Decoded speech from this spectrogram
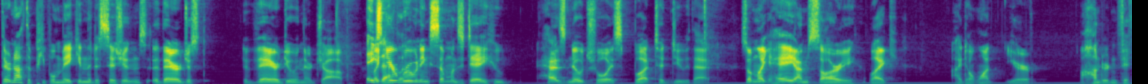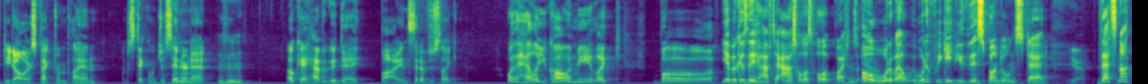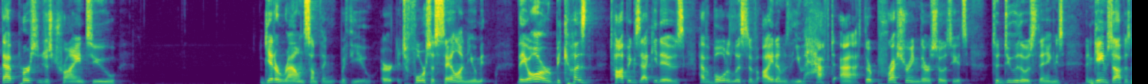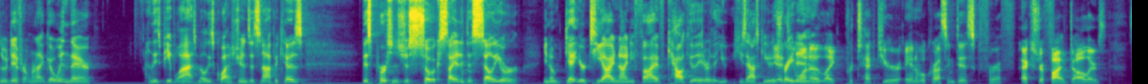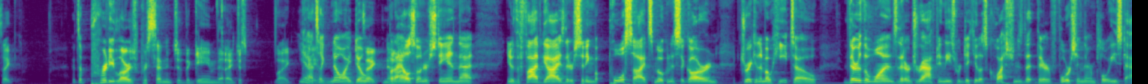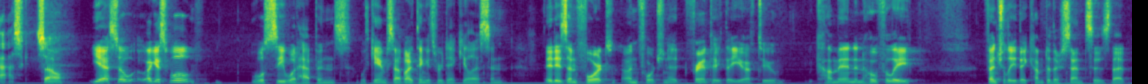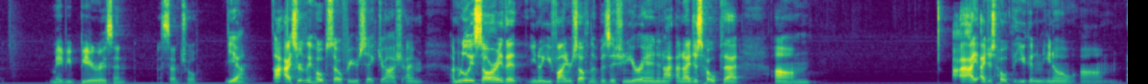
they're not the people making the decisions. They're just they're doing their job. Like Exactly. you're ruining someone's day who has no choice but to do that. So I'm like, hey, I'm sorry. Like, I don't want your $150 Spectrum plan. I'm sticking with just internet. Mm-hmm. Okay, have a good day. Bye. Instead of just like, why the hell are you calling me? Like, blah, blah, blah, yeah, because they have to ask all those follow up questions. Oh, what about what if we gave you this bundle instead? Yeah. That's not that person just trying to get around something with you or to force a sale on you. I mean, they are because top executives have a bolded list of items that you have to ask. They're pressuring their associates to do those things. And GameStop is no different. When I go in there and these people ask me all these questions, it's not because this person's just so excited to sell your, you know, get your TI 95 calculator that you, he's asking you to Yeah, do trade you want to like protect your Animal Crossing disc for a f- extra five dollars? It's like it's a pretty large percentage of the game that I just like. Yeah, paid. it's like no, I don't. like, no, but I also understand that you know the five guys that are sitting poolside smoking a cigar and drinking a mojito, they're the ones that are drafting these ridiculous questions that they're forcing their employees to ask. So Yeah, so I guess we'll we'll see what happens with GameStop. I think it's ridiculous, and it is unfort- unfortunate, frantic that you have to come in and hopefully eventually they come to their senses that maybe beer isn't essential. Yeah, I, I certainly hope so for your sake, Josh. I'm I'm really sorry that you know you find yourself in the position you're in, and I and I just hope that um, I I just hope that you can you know um,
